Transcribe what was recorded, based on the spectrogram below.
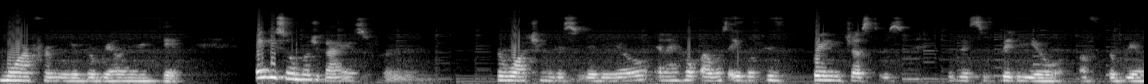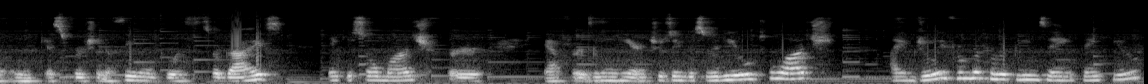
more from you, Gabriel Henrique. Thank you so much, guys, for for watching this video, and I hope I was able to bring justice to this video of Gabriel Henrique's version of Feeling Good. So, guys, thank you so much for yeah for being here and choosing this video to watch. I am Julie from the Philippines saying thank you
